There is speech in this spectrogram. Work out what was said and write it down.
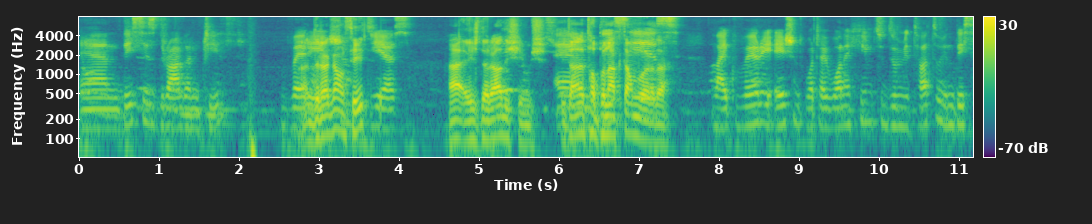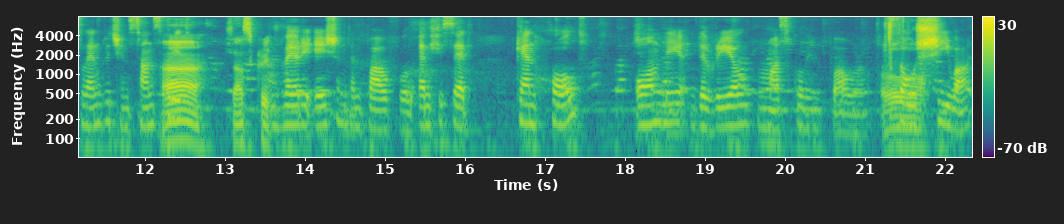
And this is dragon teeth. Very Ha, dragon ancient. teeth? Yes. ha ejderha dişiymiş. Bir tane And tapınaktan bu this arada. is Like very ancient. What I wanted him to do me tattoo in this language in Sanskrit. Ha, Sanskrit. Very ancient and powerful. And he said, can hold only the real masculine power. Oh. So Shiva,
